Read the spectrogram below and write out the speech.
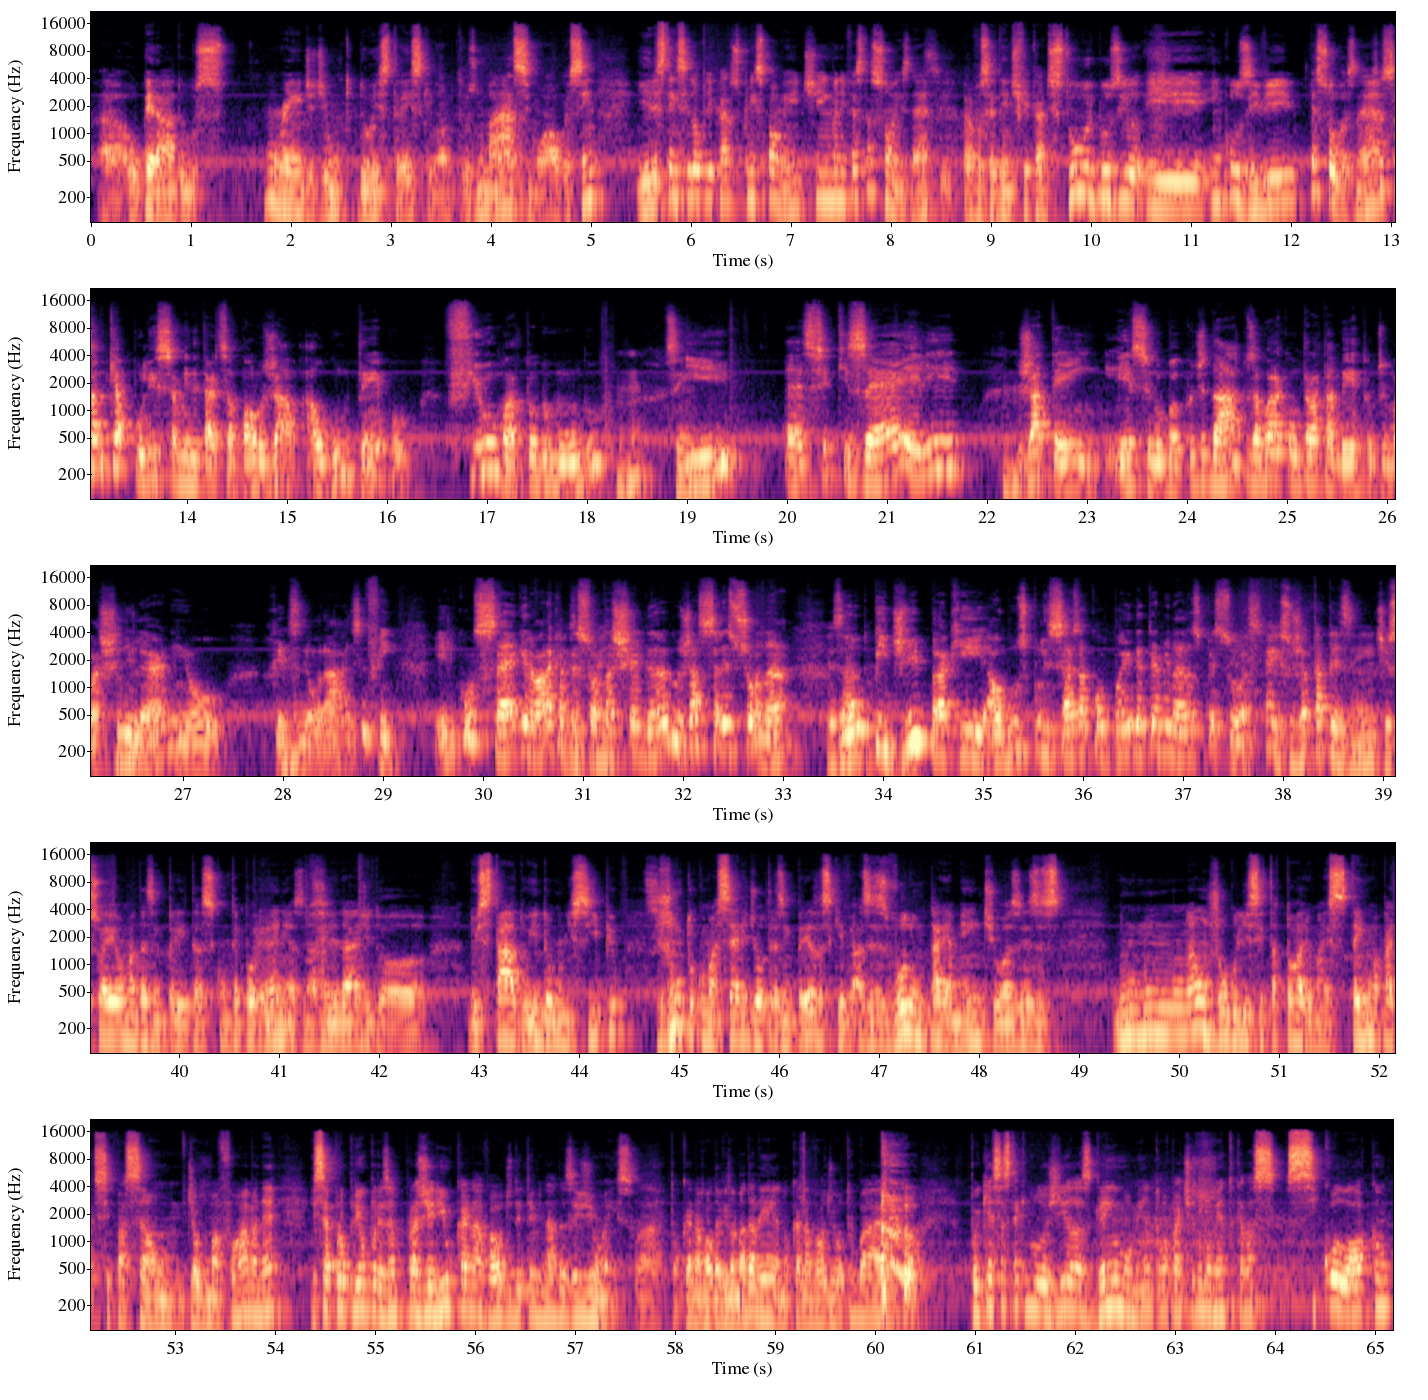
uh, operados um range de 1, 2, 3 quilômetros no máximo, algo assim, e eles têm sido aplicados principalmente em manifestações, né? Para você identificar distúrbios e, e, inclusive pessoas, né? Você sabe que a Polícia Militar de São Paulo já há algum tempo filma todo mundo uhum, e é, se quiser ele uhum. já tem esse no banco de dados, agora com tratamento de machine uhum. learning ou redes uhum. neurais, enfim ele consegue, na hora que a Exatamente. pessoa está chegando, já selecionar Exato. ou pedir para que alguns policiais acompanhem determinadas pessoas. É, isso já está presente, isso aí é uma das empreitas contemporâneas, na Sim. realidade, do, do Estado e do município, Sim. junto com uma série de outras empresas que, às vezes, voluntariamente ou às vezes não, não, não, é um jogo licitatório, mas tem uma participação de alguma forma, né? E se apropriam, por exemplo, para gerir o carnaval de determinadas regiões. Claro. Então, o carnaval da Vila Madalena, o carnaval de outro bairro. Então, porque essas tecnologias elas ganham momento a partir do momento que elas se colocam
